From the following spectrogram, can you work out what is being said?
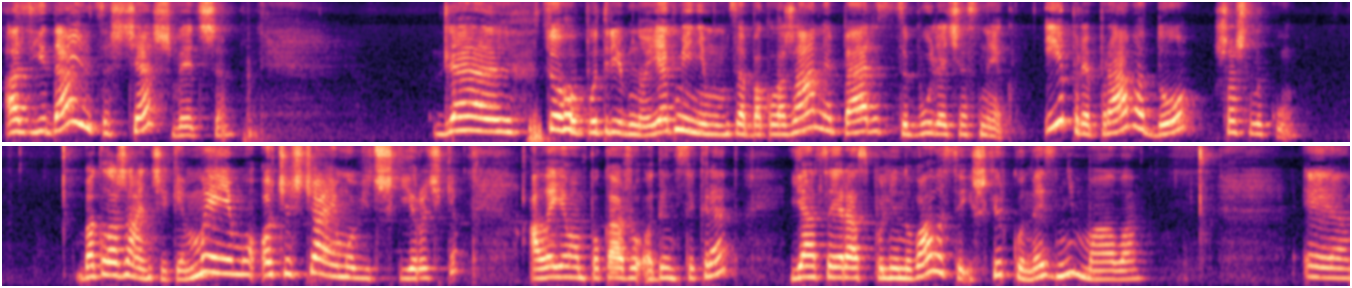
А з'їдаються ще швидше. Для цього потрібно, як мінімум, це баклажани, перець, цибуля, часник. І приправа до шашлику. Баклажанчики миємо, очищаємо від шкірочки. Але я вам покажу один секрет. Я цей раз полінувалася і шкірку не знімала. Е,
